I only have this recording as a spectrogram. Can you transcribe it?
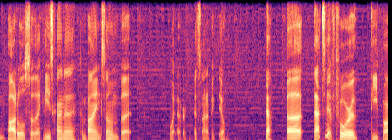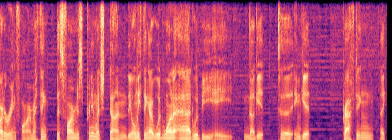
bottles. So like these kind of combine some, but whatever. It's not a big deal. Yeah. Uh, that's it for the bartering farm. I think this farm is pretty much done. The only thing I would want to add would be a nugget to ingot crafting like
